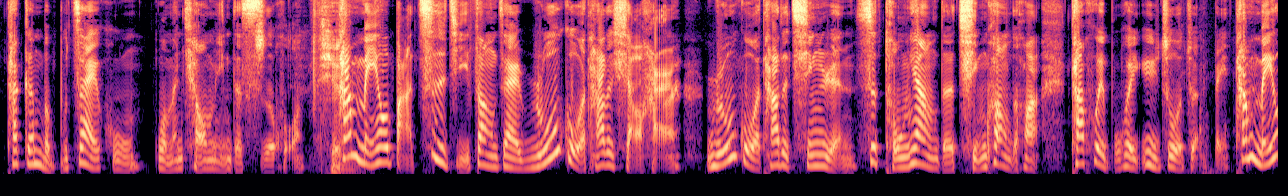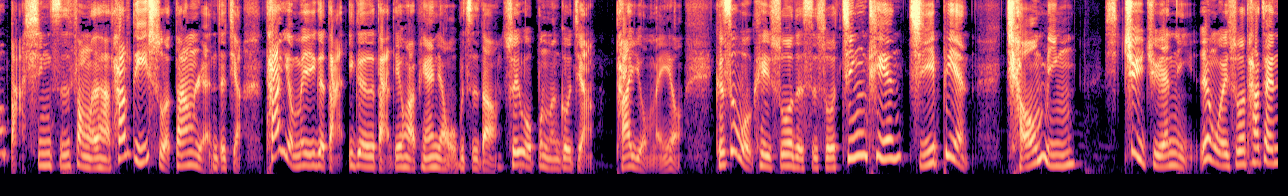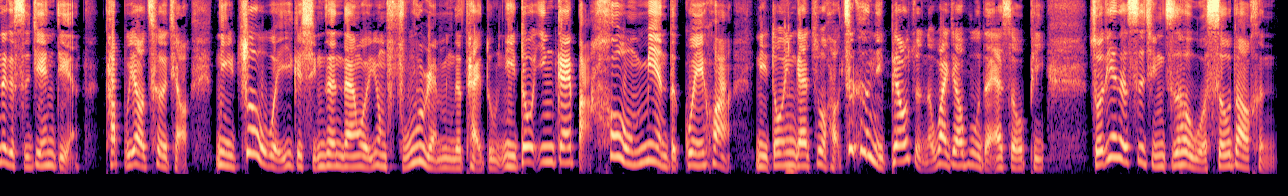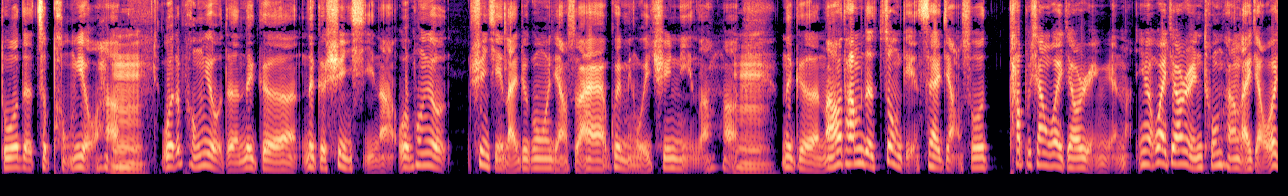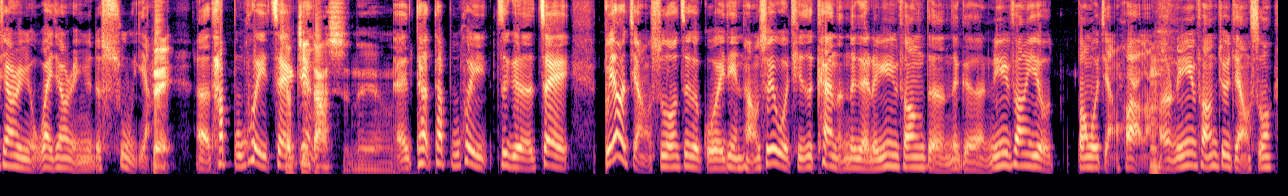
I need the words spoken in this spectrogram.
他根本不在乎我们侨民的死活，他没有把自己放在如果他的小孩，如果他的亲人是同样的情况的话，他会不会预做准备？他没有把心思放在他，他理所当然的讲，他有没有一个打一个打电话？平安讲我不知道，所以我不能够讲他有没有。可是我可以说的是说，今天即便侨民。拒绝你，认为说他在那个时间点他不要撤侨，你作为一个行政单位用服务人民的态度，你都应该把后面的规划你都应该做好，这个是你标准的外交部的 SOP。昨天的事情之后，我收到很多的这朋友哈，我的朋友的那个那个讯息呢，我朋友。讯息来就跟我讲说，哎呀，桂明委屈你了哈，嗯、那个，然后他们的重点是在讲说，他不像外交人员了，因为外交人通常来讲，外交人有外交人员的素养，对，呃，他不会在像叶大使那样，呃，他他不会这个在不要讲说这个国会殿堂，所以我其实看了那个林玉芳的那个林玉芳也有帮我讲话了，啊、林玉芳就讲说。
